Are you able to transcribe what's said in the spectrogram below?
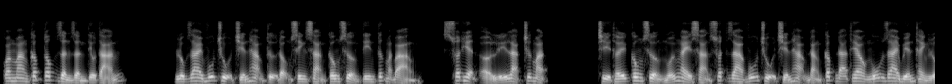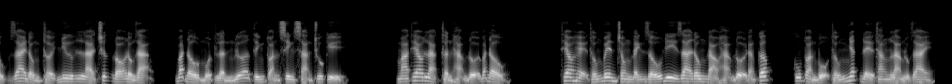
quan g mang cấp tốc dần dần tiêu tán. Lục giai vũ trụ chiến hạm tự động sinh sản công xưởng tin tức mặt bảng xuất hiện ở lý lạc trước mặt. Chỉ thấy công xưởng mỗi ngày sản xuất ra vũ trụ chiến hạm đẳng cấp đã theo ngũ giai biến thành lục giai đồng thời như là trước đó đồng dạng, bắt đầu một lần nữa tính toán sinh sản chu kỳ. Mà theo lạc thần hạm đội bắt đầu, theo hệ thống bên trong đánh dấu đi ra đông đảo hạm đội đẳng cấp, cũng toàn bộ thống nhất để thăng làm lục giai.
